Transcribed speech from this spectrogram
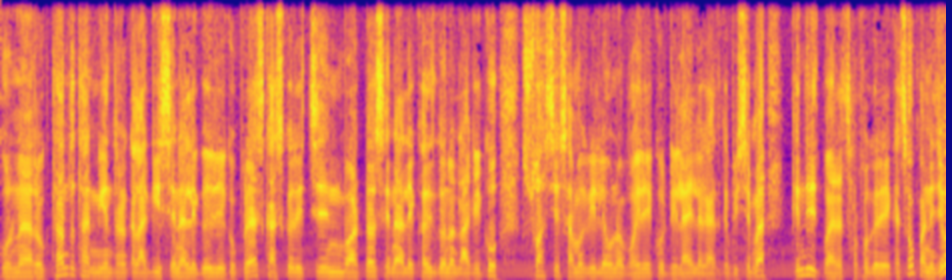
कोरोना रोकथाम तथा नियन्त्रणका लागि सेनाले गरिरहेको प्रयास खास गरी चीनबाट सेनाले खरिद गर्न लागेको स्वास्थ्य सामग्री ल्याउन भइरहेको ढिलाइ लगायतका विषयमा केन्द्रित भएर छलफल गरिरहेका छौँ पाण्डेज्यू।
